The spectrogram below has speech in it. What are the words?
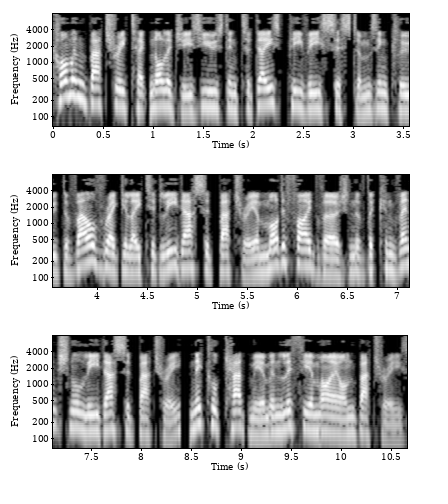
Common battery technologies used in today's PV systems include the valve-regulated lead-acid battery a modified version of the conventional lead-acid battery, nickel-cadmium and lithium-ion batteries.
